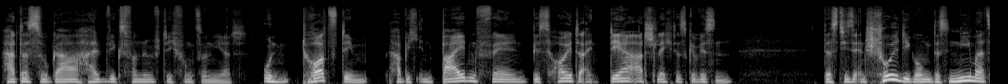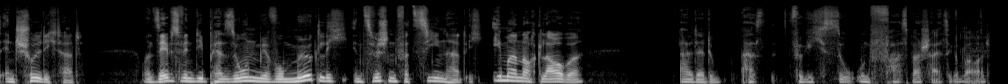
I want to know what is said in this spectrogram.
hat das sogar halbwegs vernünftig funktioniert. Und trotzdem habe ich in beiden Fällen bis heute ein derart schlechtes Gewissen, dass diese Entschuldigung das niemals entschuldigt hat. Und selbst wenn die Person mir womöglich inzwischen verziehen hat, ich immer noch glaube, Alter, du hast wirklich so unfassbar Scheiße gebaut.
